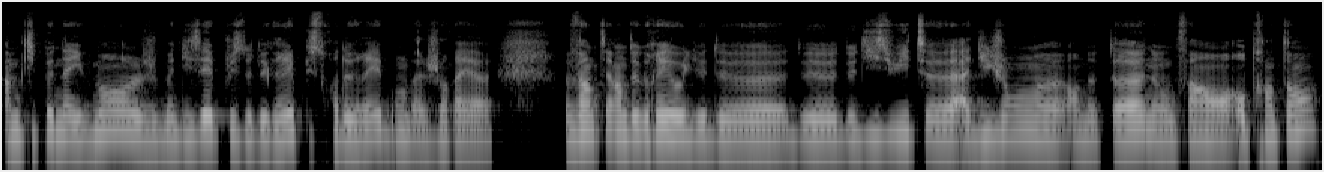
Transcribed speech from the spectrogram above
un petit peu naïvement, je me disais plus de degrés, plus 3 degrés. Bon, bah, j'aurais 21 euh, degrés au lieu de, de, de 18 euh, à Dijon en automne, ou enfin au printemps.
